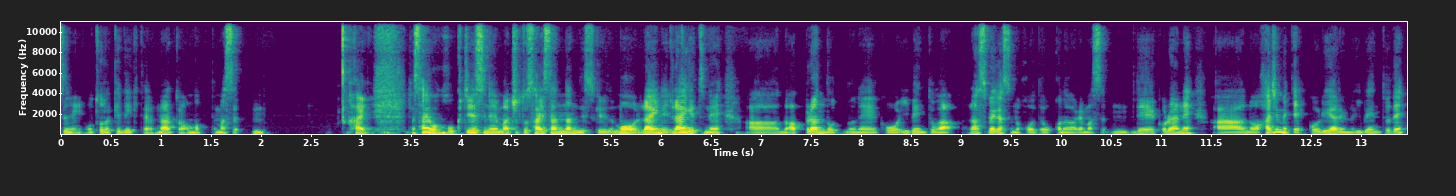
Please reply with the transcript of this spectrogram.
常にお届けできたらなとは思ってます。うん。はい。じゃ最後、告知ですね。まあ、ちょっと再三なんですけれども、来来月ね、あのアップランドのね、こうイベントがラスベガスの方で行われます。うん、で、これはね、あの初めてこうリアルのイベントで、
